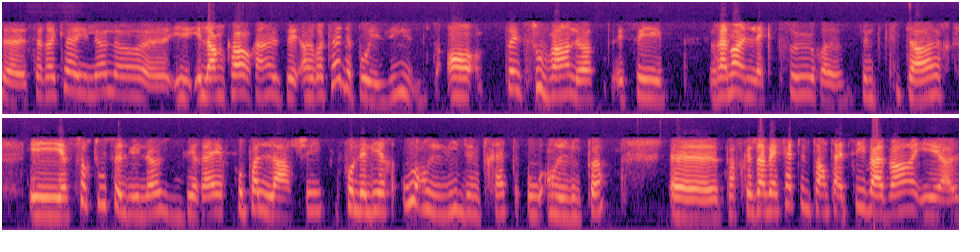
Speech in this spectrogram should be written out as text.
euh, ce recueil-là, là, il, euh, encore, hein, c'est un recueil de poésie. On, souvent, là, c'est vraiment une lecture euh, d'une petite heure. Et surtout celui-là, je dirais, faut pas le lâcher. faut le lire ou on le lit d'une traite ou on le lit pas. Euh, parce que j'avais fait une tentative avant et euh,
